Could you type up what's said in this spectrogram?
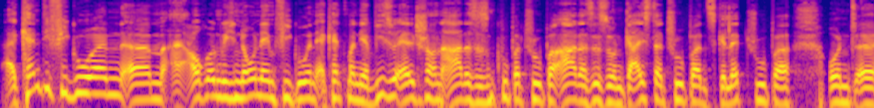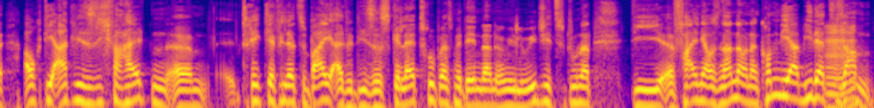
erkennt die Figuren, ähm, auch irgendwelche No-Name-Figuren erkennt man ja visuell schon, ah, das ist ein Cooper Trooper, ah, das ist so ein Geister-Trooper, ein Skelett-Trooper und äh, auch die Art, wie sie sich verhalten, ähm, trägt ja viel dazu bei. Also diese Skelett-Troopers, mit denen dann irgendwie Luigi zu tun hat, die äh, fallen ja auseinander und dann kommen die ja wieder zusammen.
